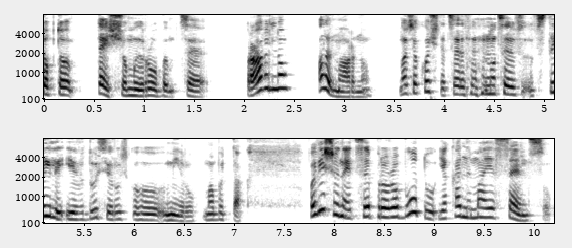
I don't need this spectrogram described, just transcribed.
Тобто те, що ми робимо, це правильно, але марно. Ось як хочете, це, ну, це в стилі і в дусі руського міру, мабуть, так. Повішений це про роботу, яка не має сенсу.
